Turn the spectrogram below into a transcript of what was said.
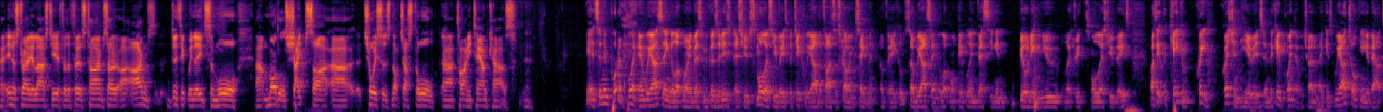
uh, in Australia last year for the first time. So I, I do think we need some more uh, model shapes uh, choices, not just all uh, tiny town cars. Yeah. Yeah, it's an important point, and we are seeing a lot more investment because it is SUV, small SUVs, particularly, are the fastest growing segment of vehicles. So we are seeing a lot more people investing in building new electric small SUVs. But I think the key, key question here is, and the key point that we try to make is, we are talking about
